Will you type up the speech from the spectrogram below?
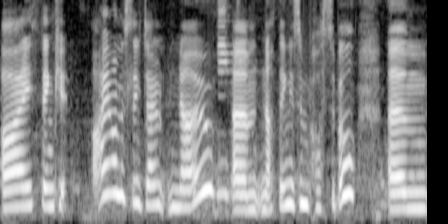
I think it. I honestly don't know. Um, nothing is impossible. Um,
